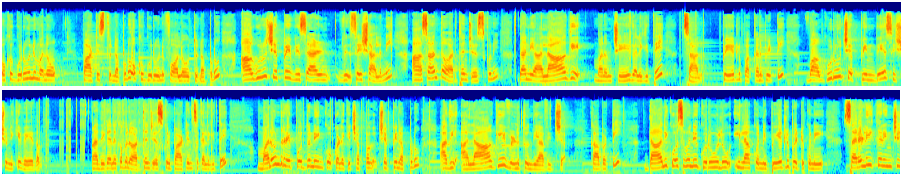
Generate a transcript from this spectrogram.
ఒక గురువుని మనం పాటిస్తున్నప్పుడు ఒక గురువుని ఫాలో అవుతున్నప్పుడు ఆ గురువు చెప్పే విశా విశేషాలని ఆశాంతం అర్థం చేసుకుని దాన్ని అలాగే మనం చేయగలిగితే చాలు. పేర్లు పక్కన పెట్టి వా గురువు చెప్పిందే శిష్యునికి వేదం. అది కనుక మనం అర్థం చేసుకుని పాటించగలిగితే మనం రేపొద్దున ఇంకొకళ్ళకి చెప్ప చెప్పినప్పుడు అది అలాగే వెళుతుంది ఆ విద్య. కాబట్టి దానికోసమని గురువులు ఇలా కొన్ని పేర్లు పెట్టుకుని సరళీకరించి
